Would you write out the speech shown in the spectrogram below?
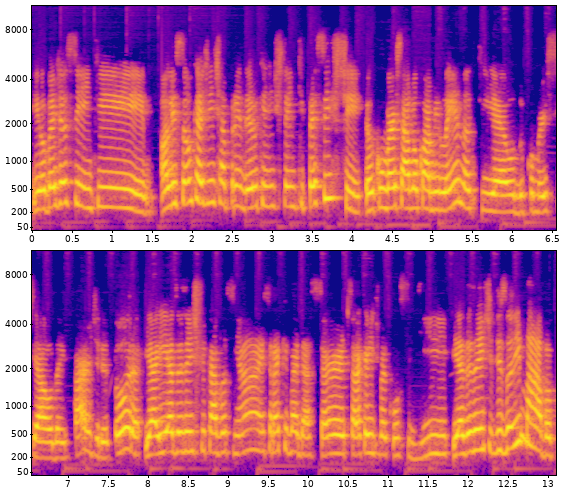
E eu vejo assim que a lição que a gente aprendeu é que a gente tem que persistir. Eu conversava com a Milena, que é o do comercial da IPAR, diretora, e aí às vezes a gente ficava assim, ah, será que vai dar certo? Será que a gente vai conseguir? E às vezes a gente desanimava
